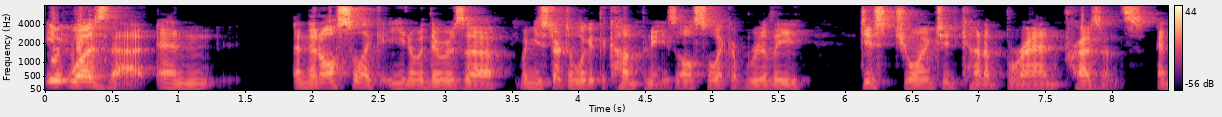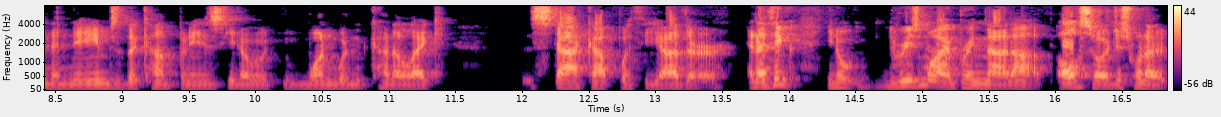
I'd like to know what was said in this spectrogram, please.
it was that, and and then also like you know there was a when you start to look at the companies, also like a really disjointed kind of brand presence and the names of the companies you know one wouldn't kind of like stack up with the other. And I think, you know, the reason why I bring that up, also, I just want to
